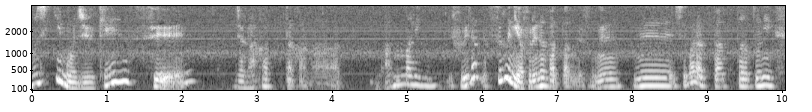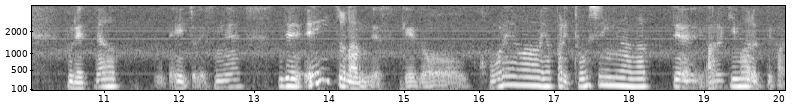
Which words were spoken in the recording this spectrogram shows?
の時期も受験生じゃなかったかな。あんまり触れなすぐには触れなかったんですね。でしばらく経った後に触れた8ですね。で8なんですけどこれはやっぱり頭身が上がって歩き回るって感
